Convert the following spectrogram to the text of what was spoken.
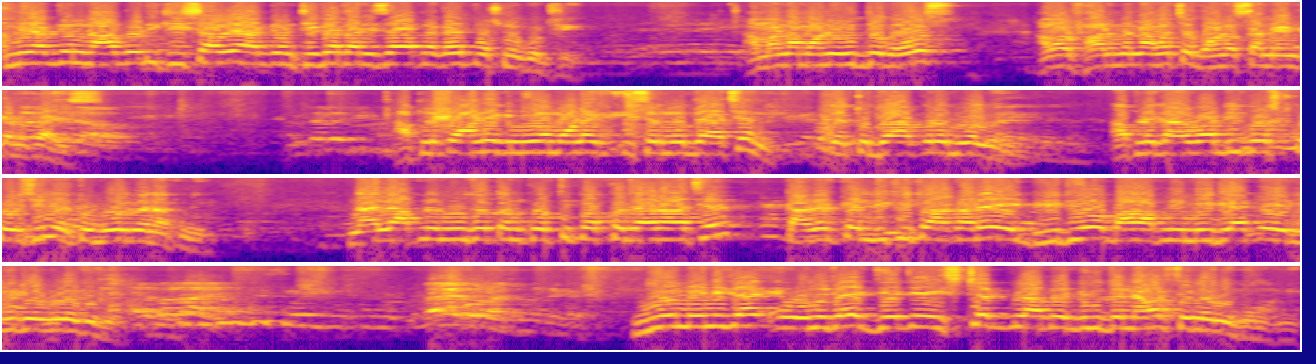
আমি একজন নাগরিক হিসাবে, একজন ঠিকাদার হিসাবে আপনার কাছে প্রশ্ন করছি। আমার নাম অনিরুদ্ধ ঘোষ। আমার ফার্মের নাম হচ্ছে ঘনশ্যাম এন্টারপ্রাইজ আপনি তো অনেক নিয়ম, অনেক ইসের মধ্যে আছেন, তো একটু দয়া করে বলবেন। আপনাকে আবার রিকোয়েস্ট করছি, একটু বলবেন আপনি। নাহলে আপনি ঊর্ধ্বতন কর্তৃপক্ষ যারা আছে, তাদেরকে লিখিত আকারে এই ভিডিও বা আপনি মিডিয়াকে এই ভিডিওগুলো দিবেন। নিয়ম অনুযায়ী অনুযায়ী যে যে স্টেপগুলো আপনার বিরুদ্ধে নেওয়ার, সেগুলো নিব আমি।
